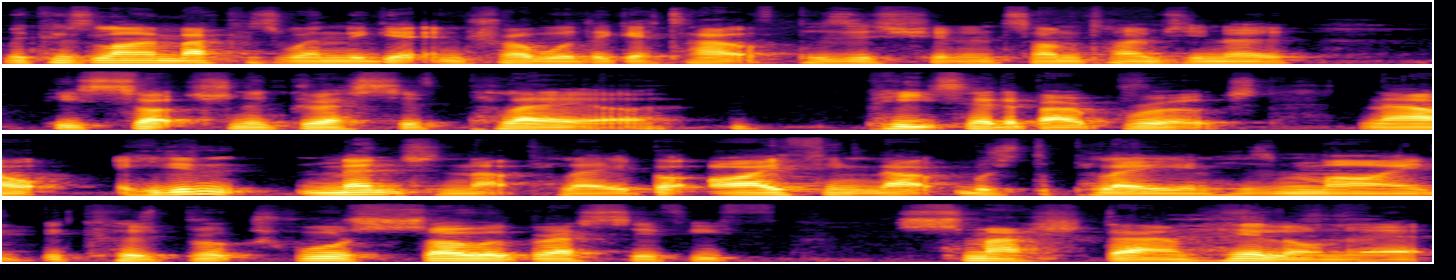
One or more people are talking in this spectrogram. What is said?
because linebackers when they get in trouble they get out of position, and sometimes you know he's such an aggressive player. Pete said about Brooks. Now he didn't mention that play, but I think that was the play in his mind because Brooks was so aggressive. He smashed downhill on it.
